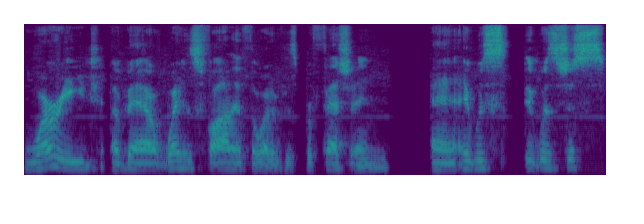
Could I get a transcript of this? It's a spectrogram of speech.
worried about what his father thought of his profession, and it was it was just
